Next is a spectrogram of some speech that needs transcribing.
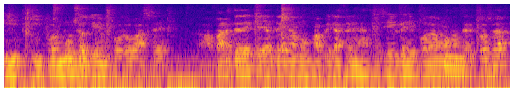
Y, y por mucho tiempo lo va a ser. Aparte de que ya tengamos aplicaciones accesibles y podamos hacer cosas,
